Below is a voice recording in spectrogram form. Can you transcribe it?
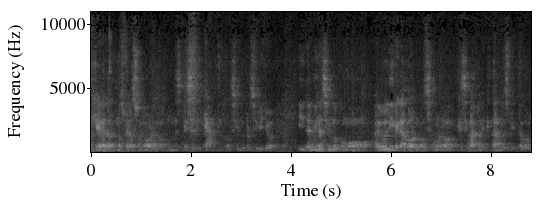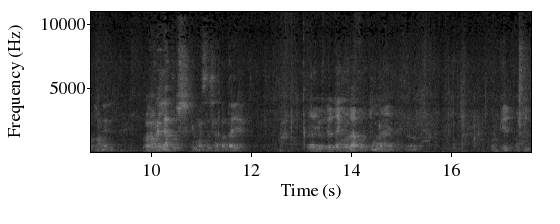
ligera la atmósfera sonora, ¿no? Una especie de cántico, así lo percibí yo. Y termina siendo como algo liberador, ¿no? Según lo que se va conectando el espectador con, el, con los relatos que muestras en la pantalla. Yo tengo la fortuna, eh, porque, porque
